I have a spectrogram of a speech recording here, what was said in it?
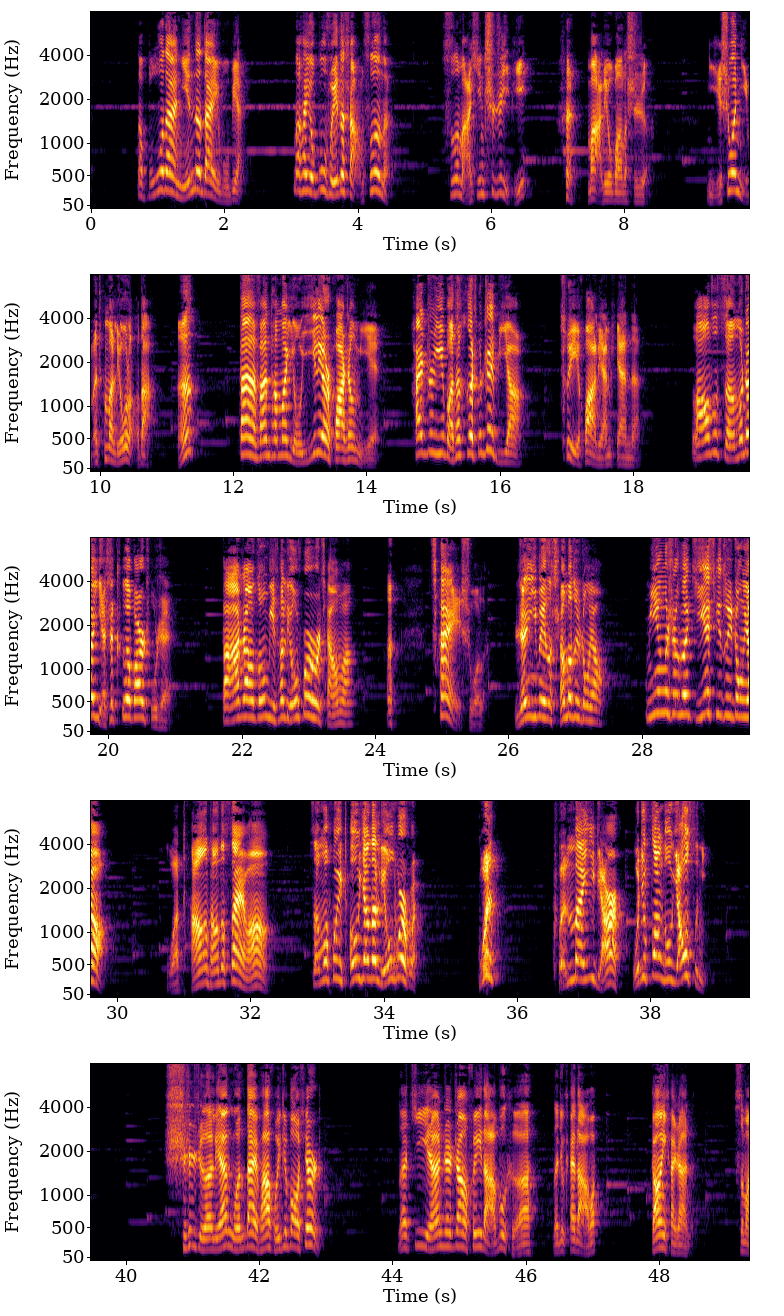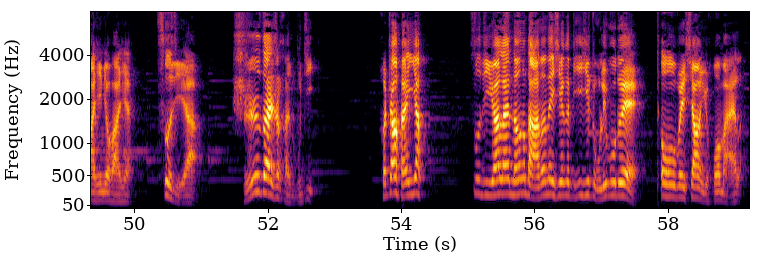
那不但您的待遇不变，那还有不菲的赏赐呢。司马欣嗤之以鼻，哼，骂刘邦的使者：“你说你们他妈刘老大，嗯，但凡他妈有一粒花生米，还至于把他喝成这逼样？醉话连篇的。老子怎么着也是科班出身，打仗总比他刘混混强吧？哼！再说了，人一辈子什么最重要？名声和节气最重要。”我堂堂的赛王，怎么会投降的刘混混？滚！滚慢一点儿，我就放狗咬死你！使者连滚带爬回去报信儿了。那既然这仗非打不可，那就开打吧。刚一开战呢，司马欣就发现自己啊，实在是很不济。和章邯一样，自己原来能打的那些个嫡系主力部队都被项羽活埋了。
